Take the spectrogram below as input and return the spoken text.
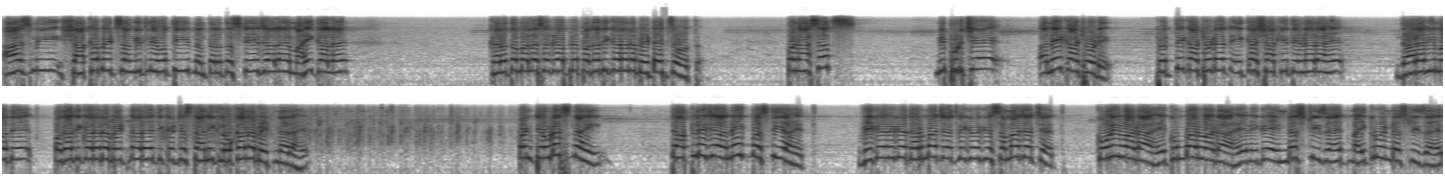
आज मी शाखा भेट सांगितली होती नंतर आता स्टेज आलाय माहीक आलाय. खरं तर मला सगळ्या आपल्या पदाधिकाऱ्यांना भेटायचं होतं. पण असंच मी पुढचे अनेक आठवडे प्रत्येक आठवड्यात एका शाखेत येणार आहे. धारावीमध्ये पदाधिकाऱ्यांना भेटणार आहे तिकडच्या स्थानिक लोकांना भेटणार आहे. पण तेवढंच नाही तर आपले जे अनेक बस्ती आहेत वेगळ्या वेगळ्या धर्माच्या आहेत वेगवेगळ्या समाजाच्या आहेत. कोळीवाडा आहे कुंभारवाडा आहे वेगळे इंडस्ट्रीज आहेत मायक्रो इंडस्ट्रीज आहेत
